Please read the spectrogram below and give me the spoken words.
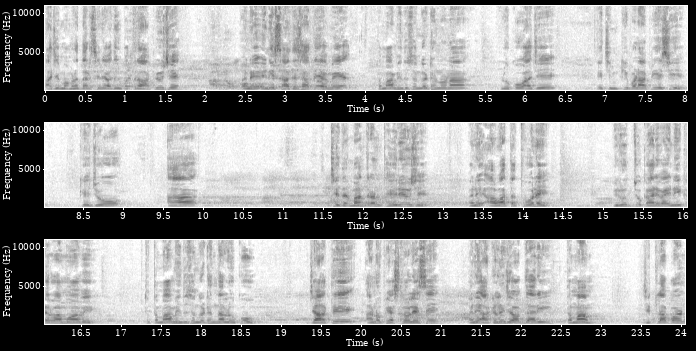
આજે મામલતદારશ્રીને આવેદનપત્ર આપ્યું છે અને એની સાથે સાથે અમે તમામ હિન્દુ સંગઠનોના લોકો આજે એ ચીમકી પણ આપીએ છીએ કે જો આ જે ધર્માંતરણ થઈ રહ્યું છે અને આવા તત્વોને વિરુદ્ધ જો કાર્યવાહી નહીં કરવામાં આવે, તો તમામ હિન્દુ સંગઠનના લોકો જાતે આનો ફેસલો લેશે અને આગળની જવાબદારી તમામ જેટલા પણ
